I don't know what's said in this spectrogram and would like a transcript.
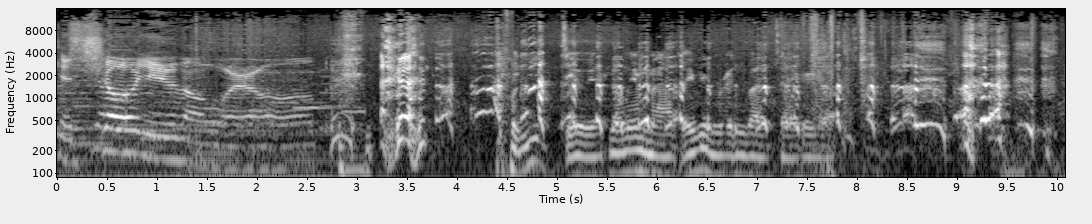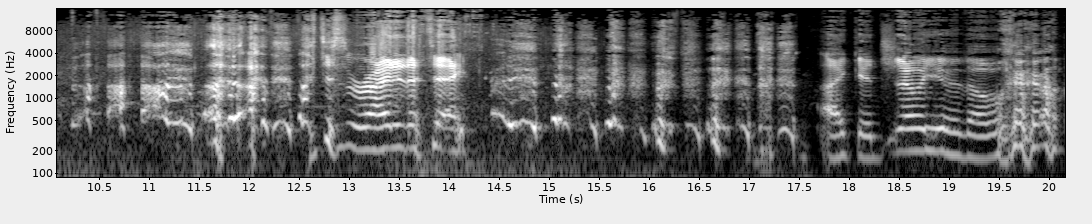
can show you the world. What are you doing? It's only a map. You've been ridden by the tiger. I just ride in a tank. I can show you the world.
